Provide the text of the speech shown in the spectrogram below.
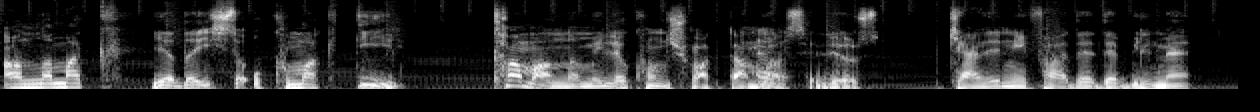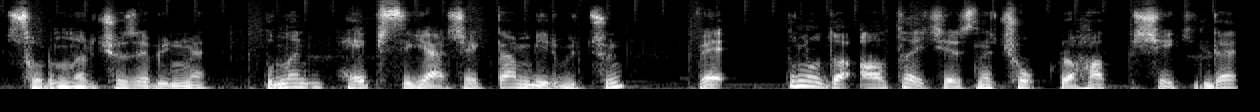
anlamak ya da işte okumak değil, tam anlamıyla konuşmaktan Evet. bahsediyoruz. Kendini ifade edebilme, sorunları çözebilme. Bunların hepsi gerçekten bir bütün ve bunu da 6 ay içerisinde çok rahat bir şekilde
